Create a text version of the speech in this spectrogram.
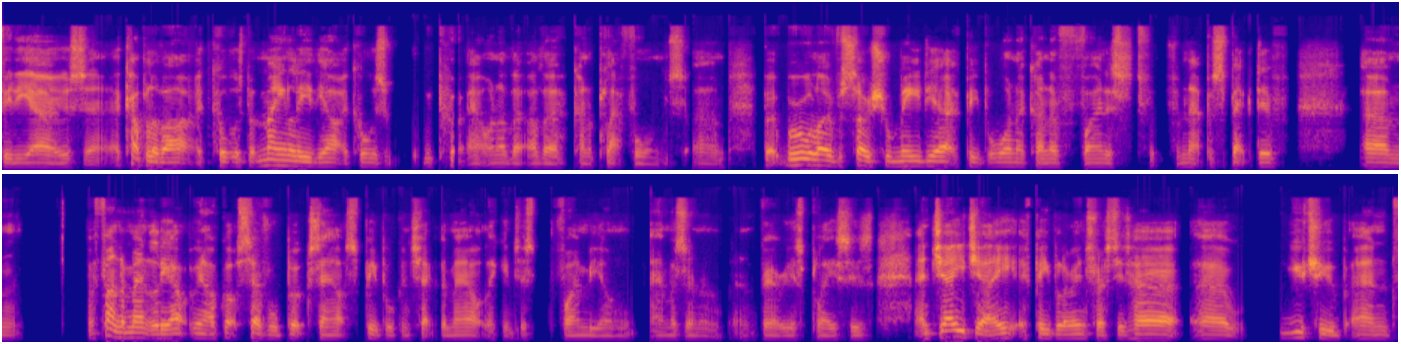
videos, uh, a couple of articles, but mainly the articles we put out on other other kind of platforms. Um, but we're all over social media if people want to kind of find us f- from that perspective. Um, but fundamentally, you know, I've got several books out, so people can check them out. They can just find me on Amazon and, and various places. And JJ, if people are interested, her uh, YouTube and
